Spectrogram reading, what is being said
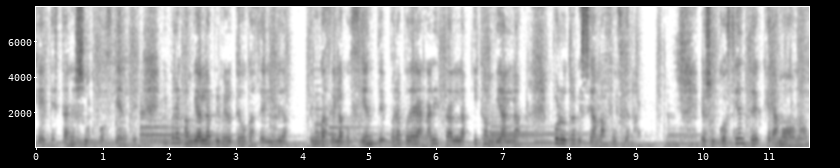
que está en el subconsciente y para cambiarla primero tengo que hacerla, tengo que hacerla consciente para poder analizarla y cambiarla por otra que sea más funcional. El subconsciente, queramos o no,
